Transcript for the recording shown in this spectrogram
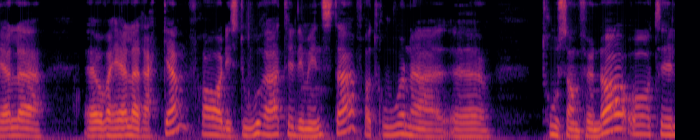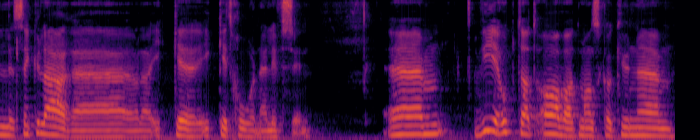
hele, eh, over hele rekken. Fra de store til de minste. Fra troende eh, trossamfunn da, og til sekulære eller ikke- ikke-troende livssyn. Eh, vi er opptatt av at man skal kunne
